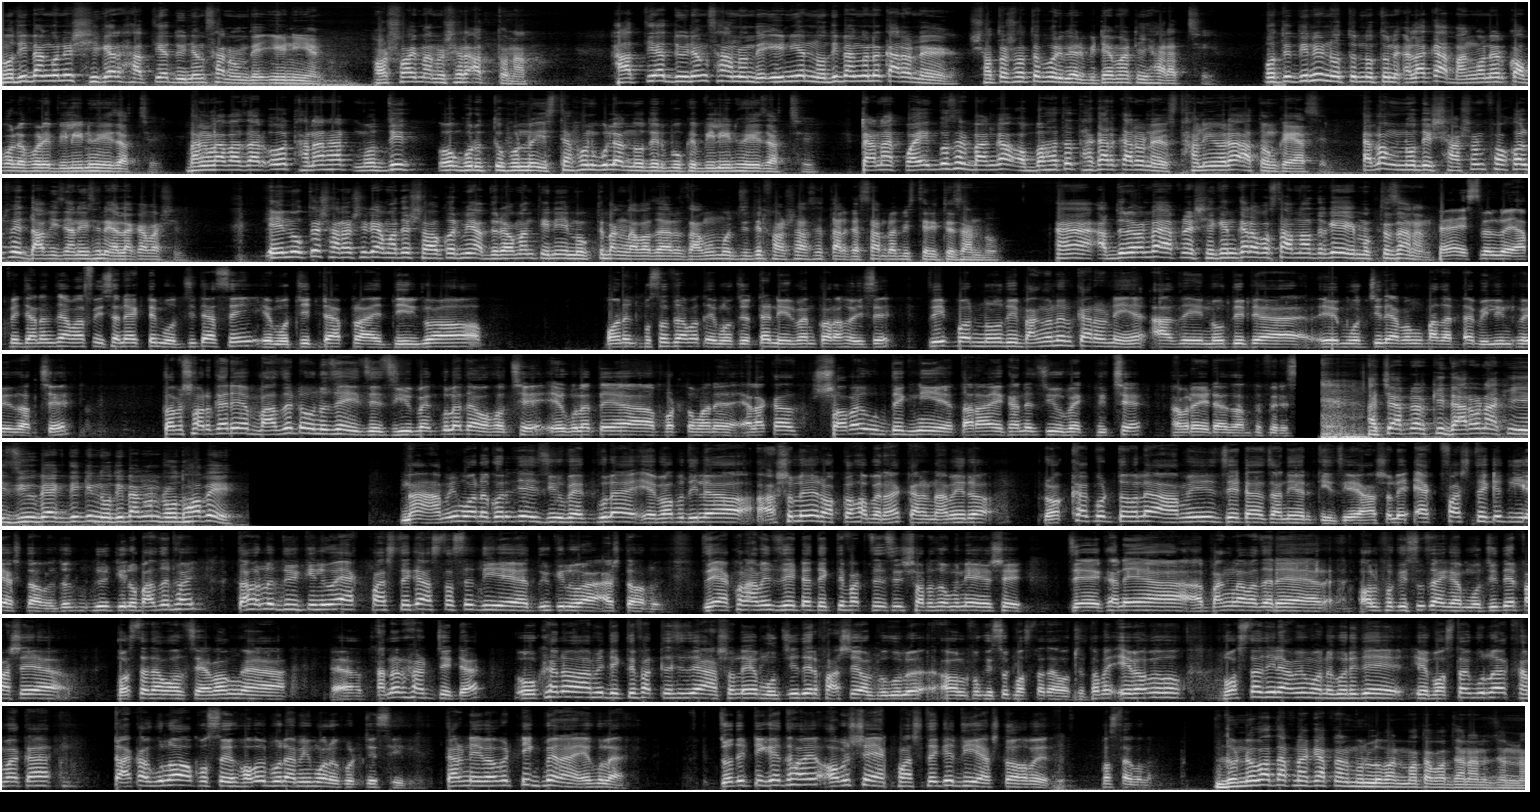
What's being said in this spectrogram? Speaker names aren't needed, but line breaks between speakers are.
নদী বাঙ্গনের শিকার হাতিয়া দুই নং সানন্দে ইউনিয়ন। অসহায় মানুষের আত্মনাদ হাতিয়া দুই নং সানন্দে ইউনিয়ন নদী বাঙ্গনের কারণে শত শত পরিবার ভিটামাটি হারাচ্ছে। প্রতিদিনই নতুন নতুন এলাকা বাঙ্গনের কবলে পড়ে বিলীন হয়ে যাচ্ছে। বাংলা বাজার ও থানারহাট মসজিদ ও গুরুত্বপূর্ণ স্থাপনগুলো নদীর বুকে বিলীন হয়ে যাচ্ছে। টানা কয়েক বছর বাঙ্গা অব্যাহত থাকার কারণে স্থানীয়রা আতঙ্কে আছেন এবং নদীর শাসন প্রকল্পে দাবি জানিয়েছেন এলাকাবাসী। এই মুহূর্তে সরাসরি আমাদের সহকর্মী আব্দুর রহমান, তিনি এই মুহূর্তে বাংলা বাজার জামু মসজিদের পাশে আছে, তার কাছে আমরা বিস্তারিত জানব। হ্যাঁ
হ্যাঁ নদীটা, এই এবং বাজারটা বিলীন হয়ে যাচ্ছে। তবে সরকারি বাজেট অনুযায়ী যে জিও ব্যাগগুলা দেওয়া হচ্ছে, এগুলাতে বর্তমানে এলাকার সবাই উদ্যোগ নিয়ে তারা এখানে জিও ব্যাগ দিচ্ছে। আমরা এটা জানতে পেরেছি।
আচ্ছা আপনার কি ধারণা কি এই জিও ব্যাগ দিয়ে কি নদী বাঙ্গন রোধ হবে?
না আমি মনে করি যে এই জিও ব্যাগগুলা এভাবে দিলে আসলে রক্ষা হবে না কারণ আমি রক্ষা করতে হলে আমি যেটা জানি আর কি যে আসলে এক পাশ থেকে দিয়ে আসতে হবে। যদি দুই কিলো বাজেট হয় তাহলে দুই কিলো এক পাশ থেকে আস্তে আস্তে দিয়ে দুই কিলো আসতে হবে। যে এখন আমি যেটা দেখতে পাচ্ছি সরজমিনে এসে যে এখানে বাংলা বাজারে অল্প কিছু জায়গা মসজিদের পাশে বস্তা দেওয়া হচ্ছে এবং থানার হাট যেটা ওখানেও আমি দেখতে পাচ্ছি যে আসলে মসজিদের পাশে অল্পগুলো, অল্প কিছু বস্তা দেওয়া হচ্ছে। তবে এভাবে বস্তা দিলে আমি মনে করি যে এই বস্তাগুলো, খামাকা টাকাগুলো অপচয় হবে বলে আমি মনে করতেছি। কারণ এভাবে টিকবে না এগুলা। যদি টিকাতে হয়, অবশ্যই এক মাস থেকে দিয়ে আসতে হবে বস্তাগুলো।
ধন্যবাদ আপনাকে আপনার মূল্যবান মতামত জানানোর জন্য।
